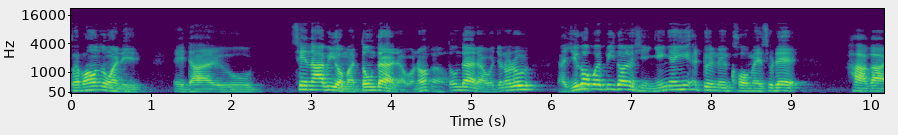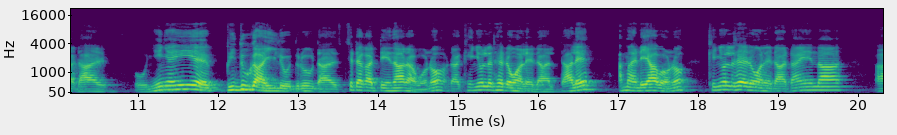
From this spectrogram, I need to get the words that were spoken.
ဘယ်ပေါင်းစုံကနေအဲဒါဟိုစဉ်းစားပြီးတော့မှတုံးတက်ရတာပေါ့နော်တုံးတက်ရတာပေါ့ကျွန်တော်တို့ ဒါရေကောက်ပွဲပြီးသွားလို့ရှိရင်ငင်းငင်းရေးအတွင်တွင်ခေါ်မယ်ဆိုတော့ဟာကဒါဟိုငင်းငင်းရေးရဲ့ဘီတုကာကြီးလို့သူတို့ဒါစစ်တပ်ကတင်သားတာပေါ့နော်ဒါခင်ညွတ်လက်ထက်တုန်းကလည်းဒါဒါလည်းအမှန်တရားပေါ့နော်ခင်ညွတ်လက်ထက်တုန်းကလည်းဒါတိုင်းရင်းသားအာ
